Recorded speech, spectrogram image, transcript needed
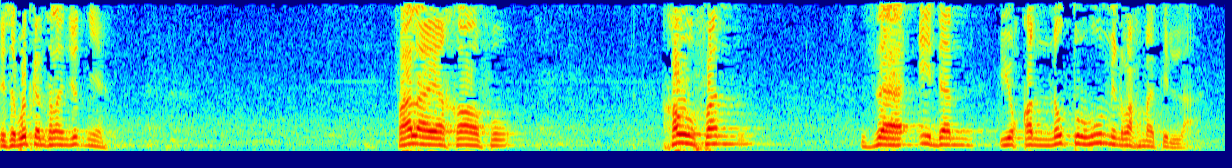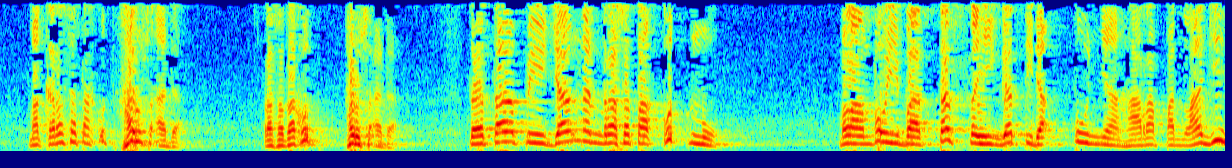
Disebutkan selanjutnya. Fala yakhafu khaufan zaidan yuqannutuhu min rahmatillah. Maka rasa takut harus ada. Rasa takut harus ada. Tetapi jangan rasa takutmu melampaui batas sehingga tidak punya harapan lagi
